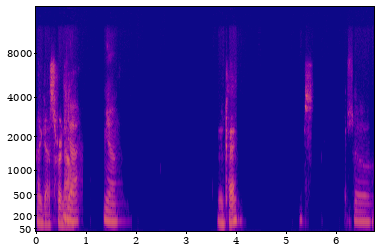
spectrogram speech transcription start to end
I guess, for now. Yeah, yeah. Okay. So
